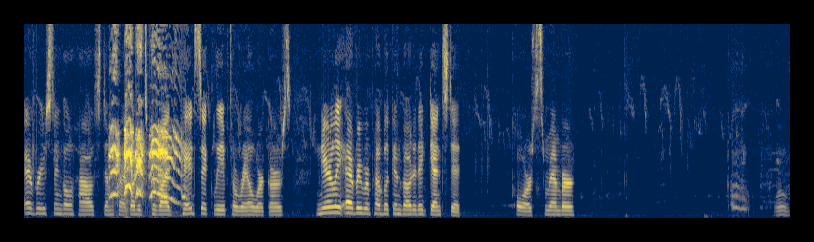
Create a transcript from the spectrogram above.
Every single House Democrat voted to provide paid sick leave to rail workers. Nearly every Republican voted against it. Of course, remember? Whoa.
